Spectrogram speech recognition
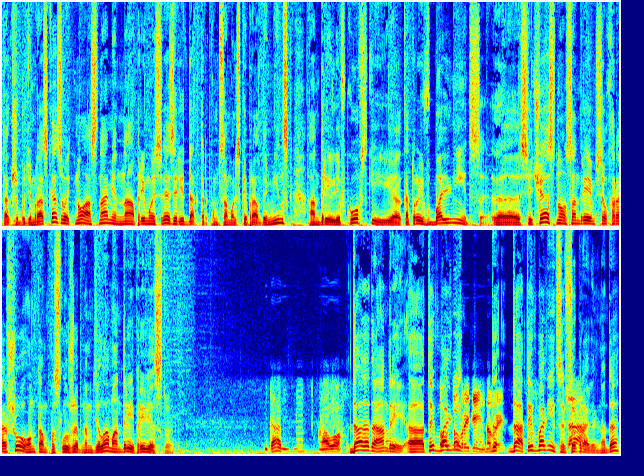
также будем рассказывать. Ну а с нами на прямой связи редактор «Комсомольской правды» Минск Андрей Левковский, э, который в больнице э, сейчас. Но с Андреем все хорошо, он там по служебным делам. Андрей, приветствую. Да, алло. Да-да-да, Андрей, э, ты в больнице... Добрый день, добрый. Да, да, ты в больнице, Да. все правильно, да?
